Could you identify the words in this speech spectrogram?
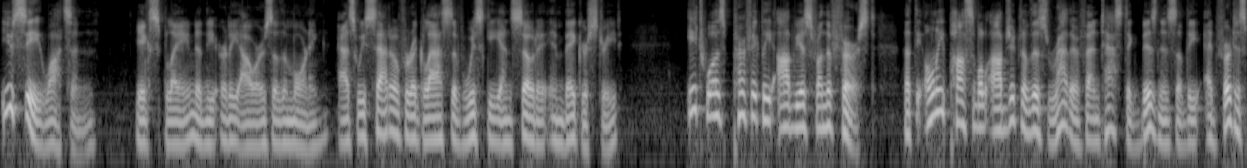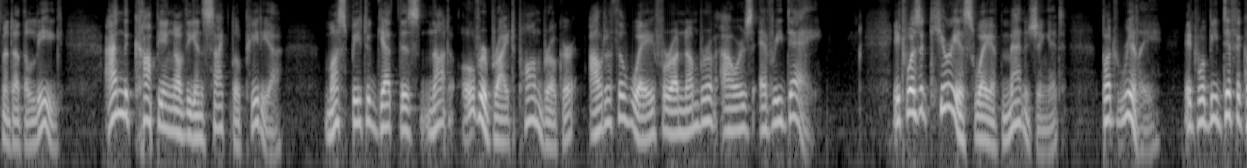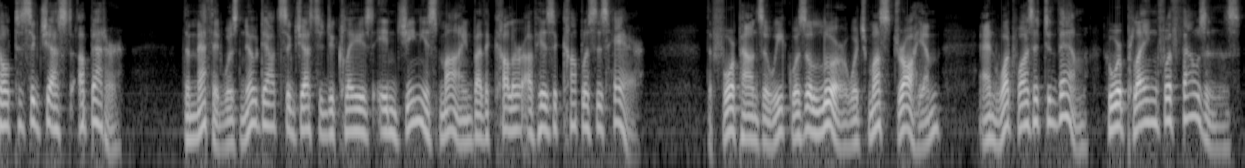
"You see, Watson," he explained in the early hours of the morning, as we sat over a glass of whisky and soda in Baker Street, "it was perfectly obvious from the first that the only possible object of this rather fantastic business of the advertisement of the League and the copying of the Encyclopaedia, must be to get this not over bright pawnbroker out of the way for a number of hours every day. It was a curious way of managing it, but really it would be difficult to suggest a better. The method was no doubt suggested to Clay's ingenious mind by the colour of his accomplice's hair. The four pounds a week was a lure which must draw him, and what was it to them, who were playing for thousands?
